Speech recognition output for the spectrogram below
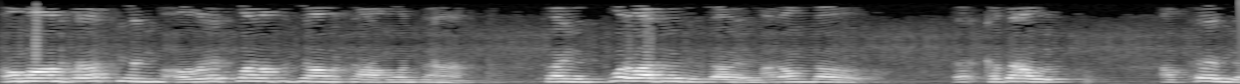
Omaha, Nebraska in a red flannel pajama top one time, saying, what do I do today? I don't know. Uh, because I was, I'll tell you,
